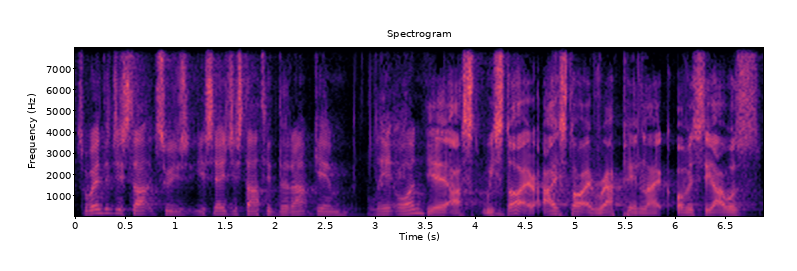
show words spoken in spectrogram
So when did you start? So you, you said you started the rap game late on. Yeah, I, we started. I started rapping. Like obviously, I was,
